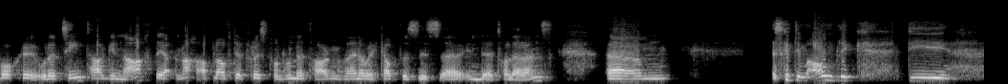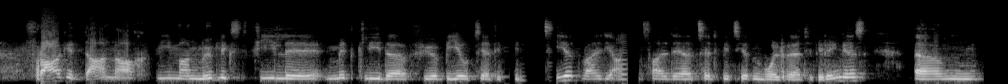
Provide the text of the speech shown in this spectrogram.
Woche oder zehn Tage nach, der, nach Ablauf der Frist von 100 Tagen sein. Aber ich glaube, das ist äh, in der Toleranz. Ähm, es gibt im Augenblick die Frage danach, wie man möglichst viele Mitglieder für Bio zertifiziert, weil die Anzahl der Zertifizierten wohl relativ gering ist. Ähm,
